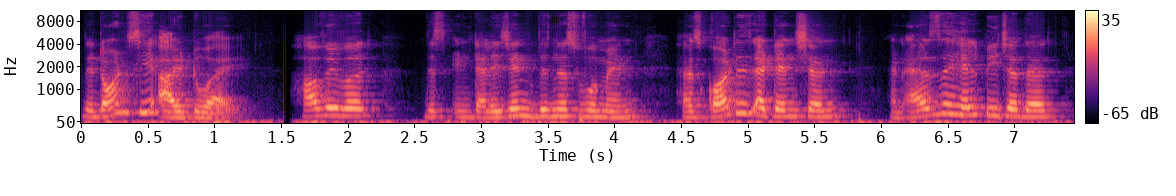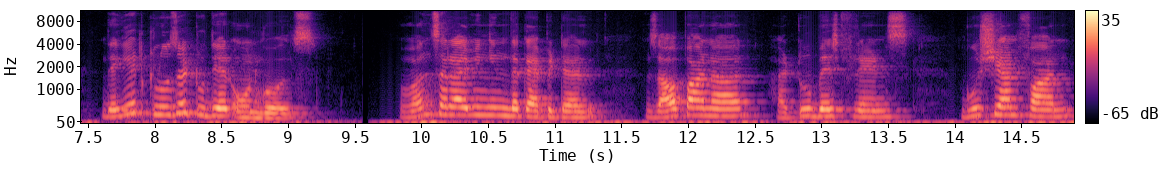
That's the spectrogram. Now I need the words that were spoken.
they don't see eye to eye. However, this intelligent businesswoman has caught his attention and as they help each other, they get closer to their own goals. Once arriving in the capital, Zhao her two best friends, Gu Qianfan,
